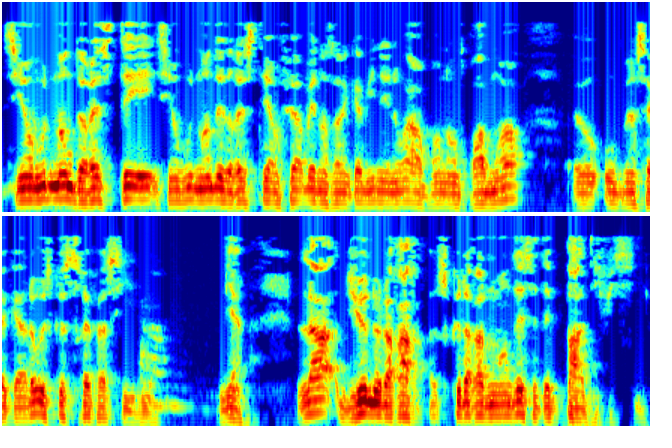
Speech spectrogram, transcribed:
si on vous demande de rester, si on vous demandait de rester enfermé dans un cabinet noir pendant trois mois euh, au bain sac à l'eau, est-ce que ce serait facile? Non. Bien. Là, Dieu ne leur a, ce que leur a demandé, c'était pas difficile.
